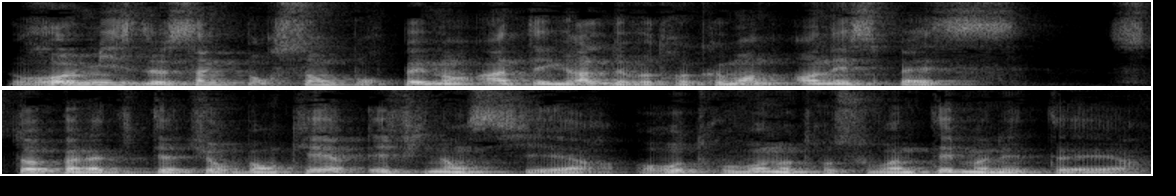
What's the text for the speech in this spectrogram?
Remise de 5% pour paiement intégral de votre commande en espèces. Stop à la dictature bancaire et financière. Retrouvons notre souveraineté monétaire.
